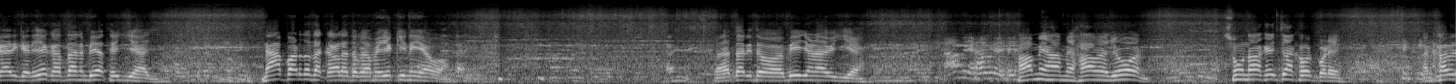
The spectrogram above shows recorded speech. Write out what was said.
કારીગર, એક હતા ને બે થઈ ગયા આજે ના પાડતા હતા કાલે તો કે અમે એકી નહીં આવો. અત્યારે તો બે જણા આવી ગયા. હામે હામે હામે ને. શું નાખે ક્યાં ખબર પડે? અને ખબર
